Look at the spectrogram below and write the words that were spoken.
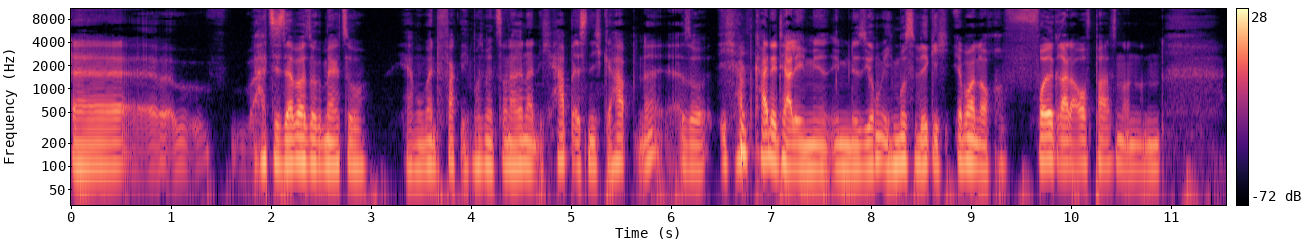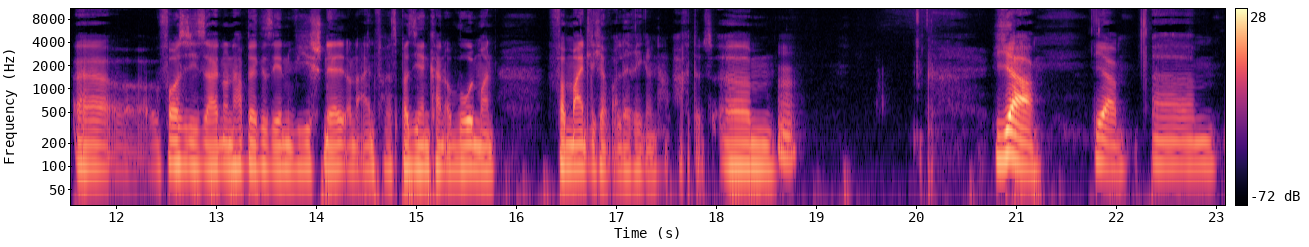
äh, hat sie selber so gemerkt, so, ja, Moment, fuck, ich muss mich jetzt daran erinnern, ich habe es nicht gehabt, ne? Also ich habe keine Telemimmunisierung, ich muss wirklich immer noch voll gerade aufpassen und, äh, vorsichtig sein und habe ja gesehen, wie schnell und einfach es passieren kann, obwohl man vermeintlich auf alle Regeln achtet. Ähm, hm. Ja, ja. Ähm, äh,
